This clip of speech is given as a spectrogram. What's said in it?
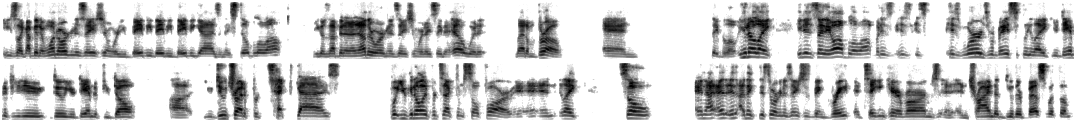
he's like i've been in one organization where you baby baby baby guys and they still blow out. He goes i've been in another organization where they say to hell with it let them throw and they blow you know like he didn't say they all blow out, but his his his his words were basically like, "You're damned if you do, do you're damned if you don't." Uh, you do try to protect guys, but you can only protect them so far. And, and like so, and I I think this organization has been great at taking care of arms and, and trying to do their best with them.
